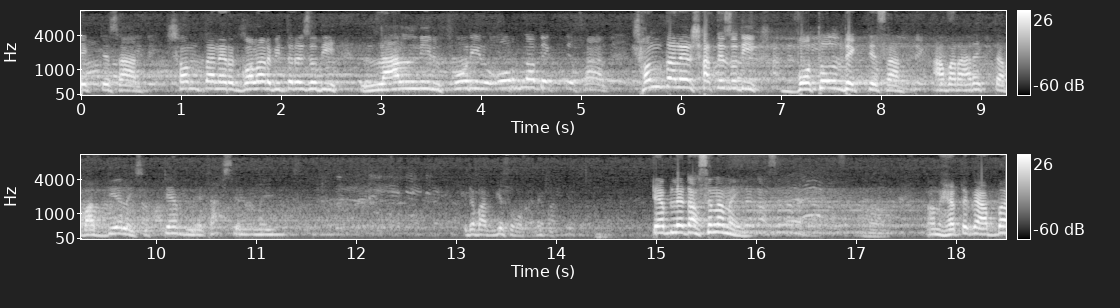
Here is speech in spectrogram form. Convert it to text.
দেখতে চান, সন্তানের গলার ভিতরে যদি লাল নীল ফরির ওড়না দেখতে চান, সন্তানের সাথে যদি বোতল দেখতে চান, আবার আরেকটা বাদ দিয়ে লাইছি, ট্যাবলেট আছে না নাই? এটা বাদ গেছে মনে হয় নাকি? ট্যাবলেট আছে না নাই? আমি হেতে কই, আব্বা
